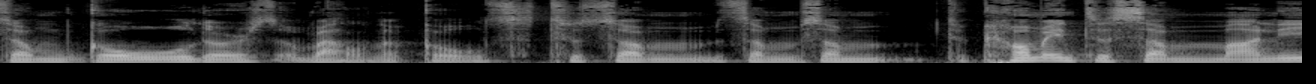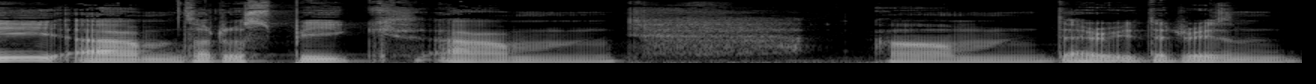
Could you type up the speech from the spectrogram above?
some gold or well not gold to some some some to come into some money um so to speak. Um um there there isn't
